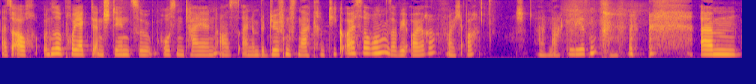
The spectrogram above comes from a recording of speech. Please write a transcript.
Also auch unsere Projekte entstehen zu großen Teilen aus einem Bedürfnis nach Kritikäußerung, so wie eure, habe ich auch nachgelesen. ähm,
